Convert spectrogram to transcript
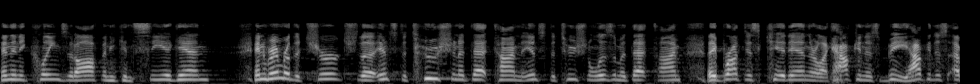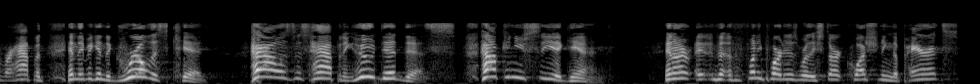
and then he cleans it off and he can see again. And remember the church, the institution at that time, the institutionalism at that time, they brought this kid in, they're like, How can this be? How could this ever happen? And they begin to grill this kid. How is this happening? Who did this? How can you see again? And I, the funny part is where they start questioning the parents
